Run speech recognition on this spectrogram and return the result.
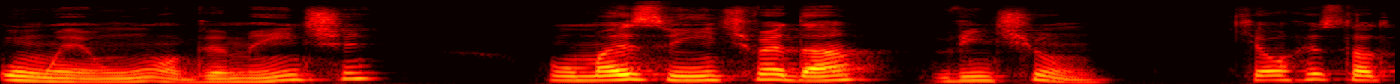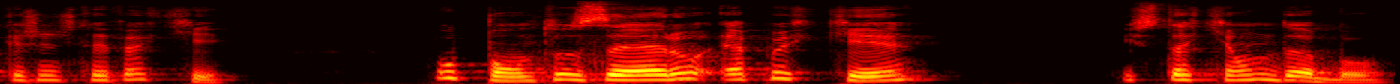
1 é 1, obviamente. 1 mais 20 vai dar 21, que é o resultado que a gente teve aqui. O ponto zero é porque isso daqui é um double.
